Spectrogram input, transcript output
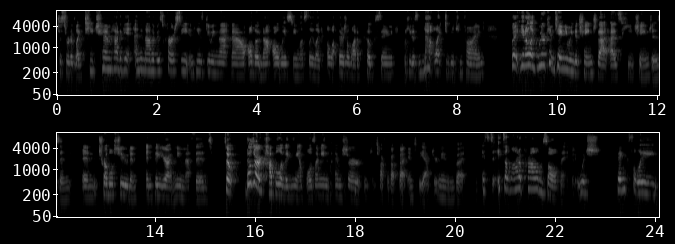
to sort of like teach him how to get in and out of his car seat and he's doing that now although not always seamlessly like a lot there's a lot of coaxing. He does not like to be confined. But you know like we're continuing to change that as he changes and and troubleshoot and, and figure out new methods. So those are a couple of examples. I mean i'm sure we can talk about that into the afternoon but it's it's a lot of problem solving which thankfully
